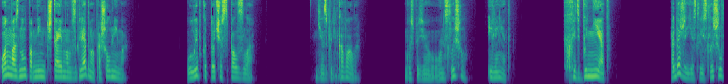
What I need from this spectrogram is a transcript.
Он мазнул по мне нечитаемым взглядом и прошел мимо. Улыбка тотчас сползла. Я запаниковала. Господи, он слышал или нет? Хоть бы нет. А даже если и слышал,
